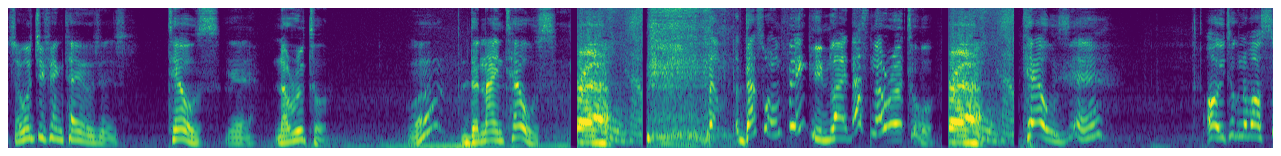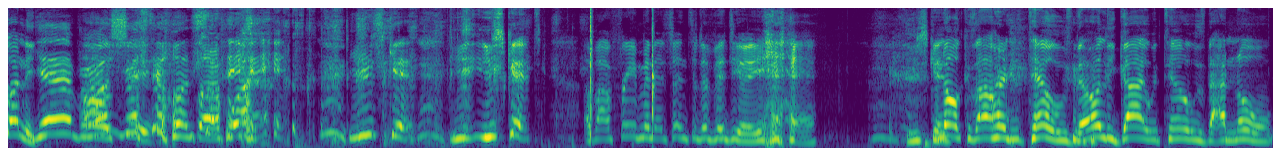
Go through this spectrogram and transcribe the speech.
So what do you think Tails is? Tails, Yeah. Naruto, What? the nine tails. That- that's what I'm thinking. Like that's Naruto. Tails, yeah. Oh, you're talking about Sonic? Yeah, bro. Oh shit. Sorry, Sonic. You skipped. You, you skipped about three minutes into the video. Yeah. You skipped. No, because I heard Tails. The only guy with Tails that I know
